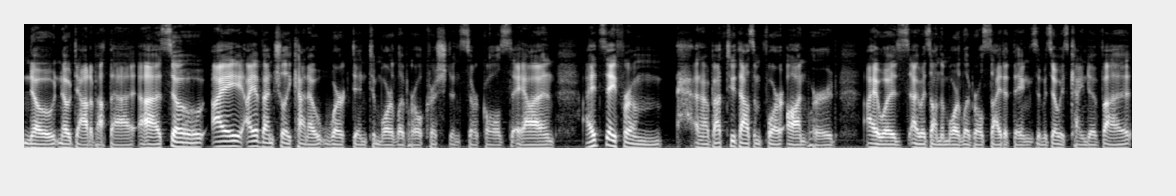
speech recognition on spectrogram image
no no doubt about that. Uh, so I I eventually kind of worked into more liberal Christian circles, and I'd say from I don't know about 2004 onward, I was I was on the more liberal side of things and was always kind of uh,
